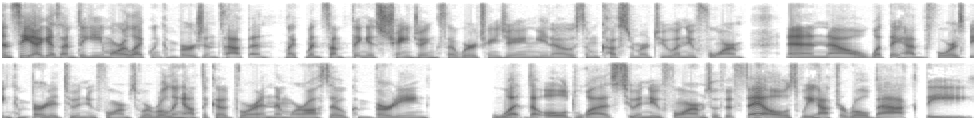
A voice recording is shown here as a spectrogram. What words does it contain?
And see, I guess I'm thinking more like when conversions happen, like when something is changing. So we're changing, you know, some customer to a new form. And now what they had before is being converted to a new form. So we're rolling out the code for it. And then we're also converting what the old was to a new form. So if it fails, we have to roll back the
